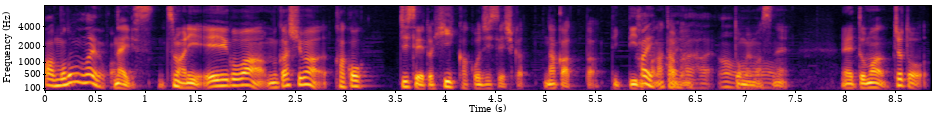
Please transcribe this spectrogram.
あもともとないのか。ないです。つまり英語は昔は過去時制と非過去時制しかなかったって言っていいのかな、多分、と思いますね。えっ、とまあちょっと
